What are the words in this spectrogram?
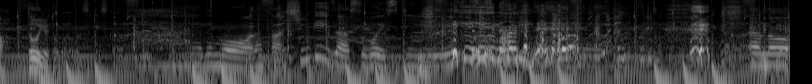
おどういうところが好きですか？あーでもなんかシューゲイザーすごい好き。なんで。あの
